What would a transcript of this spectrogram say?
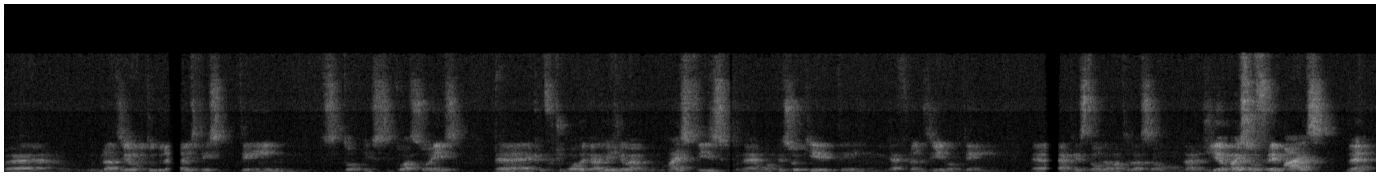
É. É, no Brasil é muito grande. Tem, tem, tem situações é, que o futebol daquela região é mais físico, né? Uma pessoa que tem é franzino, tem é, a questão da maturação tardia, vai sofrer mais, né?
